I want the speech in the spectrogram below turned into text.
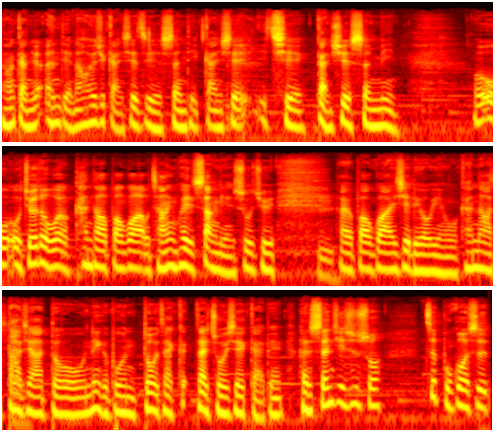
然后感觉恩典，然后会去感谢自己的身体，感谢一切，感谢生命。我我我觉得我有看到，包括我常常会上脸书去，嗯，还有包括一些留言，我看到大家都那个部分都有在在做一些改变，很神奇，是说这不过是。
